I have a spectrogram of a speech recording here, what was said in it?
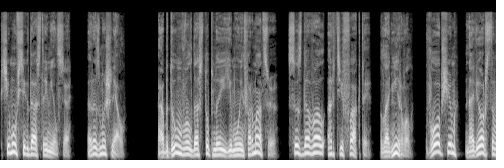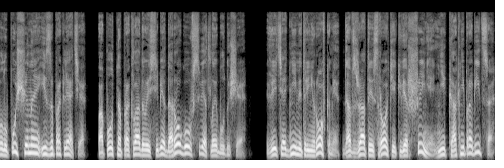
к чему всегда стремился — размышлял. Обдумывал доступную ему информацию, создавал артефакты, планировал. В общем, наверстывал упущенное из-за проклятия, попутно прокладывая себе дорогу в светлое будущее. Ведь одними тренировками, да в сжатые сроки к вершине никак не пробиться.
